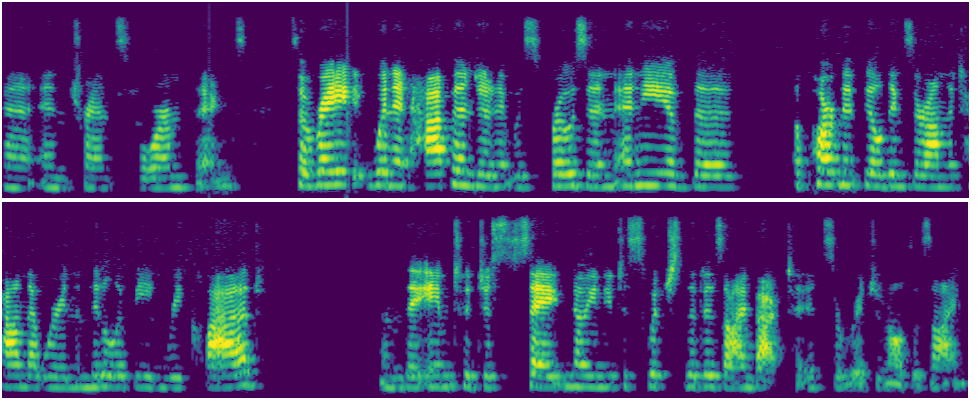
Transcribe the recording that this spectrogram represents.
and, and transform things. So right when it happened and it was frozen, any of the apartment buildings around the town that were in the middle of being reclad and they aim to just say, no, you need to switch the design back to its original design.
